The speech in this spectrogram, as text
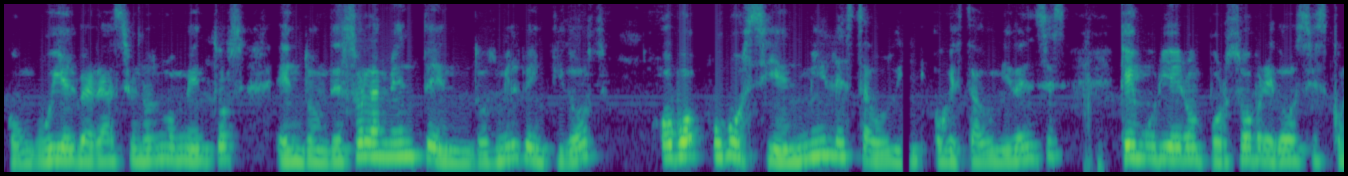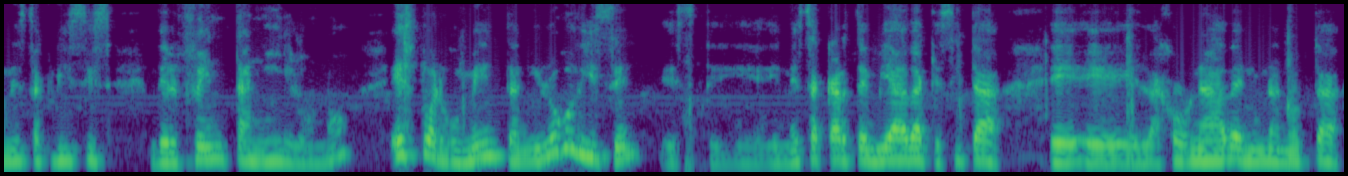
con Wilber hace unos momentos, en donde solamente en 2022 hubo, hubo 100 mil estadounidenses que murieron por sobredosis con esta crisis del fentanilo, ¿no? Esto argumentan y luego dicen, este, en esa carta enviada que cita eh, eh, la jornada en una nota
